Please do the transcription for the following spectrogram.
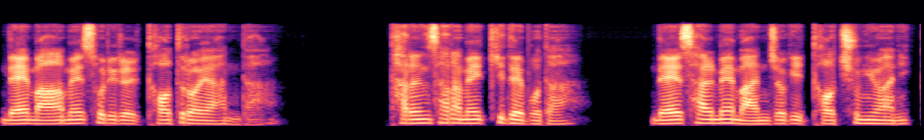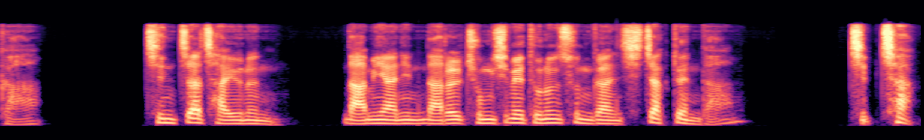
내 마음의 소리를 더 들어야 한다. 다른 사람의 기대보다 내 삶의 만족이 더 중요하니까. 진짜 자유는 남이 아닌 나를 중심에 두는 순간 시작된다. 집착.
